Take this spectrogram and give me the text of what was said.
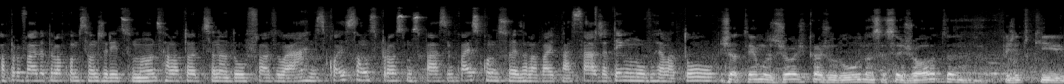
aprovada pela Comissão de Direitos Humanos, relatório do senador Flávio Arnes. Quais são os próximos passos? Em quais comissões ela vai passar? Já tem um novo relator? Já temos Jorge Cajuru na CCJ. Acredito que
